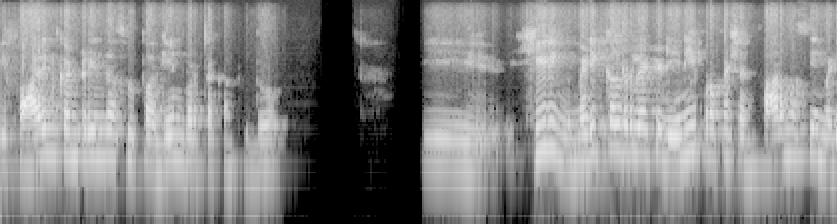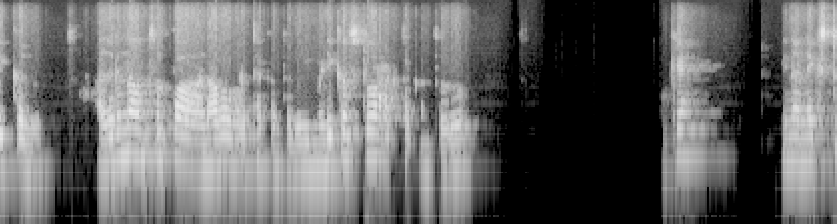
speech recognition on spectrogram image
ಈ ಫಾರಿನ್ ಕಂಟ್ರಿಯಿಂದ ಸ್ವಲ್ಪ ಗೇನ್ ಬರ್ತಕ್ಕಂಥದ್ದು. ಈ healing medical related any profession pharmacy medical ಅದರಿಂದ ಒಂದು ಸ್ವಲ್ಪ ಲಾಭ ಬರ್ತಕ್ಕಂಥದ್ದು. ಈ ಮೆಡಿಕಲ್ ಸ್ಟೋರ್ ಹಾಕ್ತಕ್ಕಂಥವ್ರು ಓಕೆ ಇನ್ನ ನೆಕ್ಸ್ಟ್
